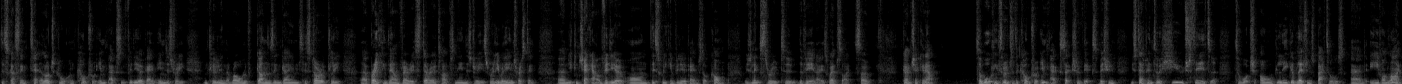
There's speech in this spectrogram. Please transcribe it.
discussing technological and cultural impacts of the video game industry, including the role of guns in games historically, uh, breaking down various stereotypes in the industry. It's really, really interesting. And you can check out a video on thisweekinvideogames.com, which links through to the V&A's website. So go and check it out. So walking through to the cultural impact section of the exhibition, you step into a huge theatre to watch old League of Legends battles and EVE Online.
